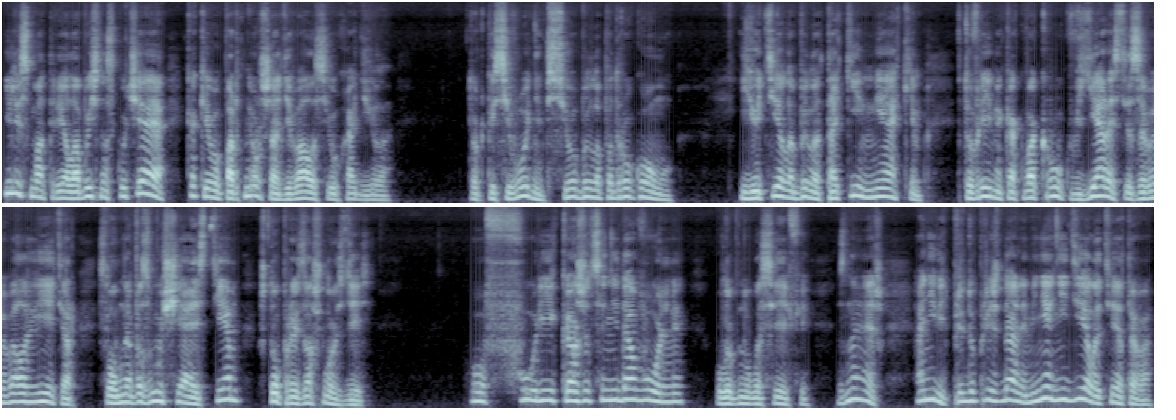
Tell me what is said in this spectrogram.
или смотрел, обычно скучая, как его партнерша одевалась и уходила. Только сегодня все было по-другому. Ее тело было таким мягким, в то время как вокруг в ярости завывал ветер, словно возмущаясь тем, что произошло здесь. «О, фурии, кажется, недовольны», — улыбнулась Эфи. «Знаешь, они ведь предупреждали меня не делать этого».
